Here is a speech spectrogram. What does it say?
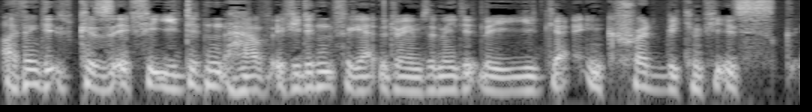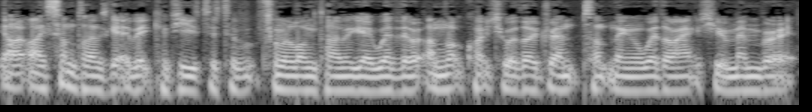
I think it's because if you didn't have, if you didn't forget the dreams immediately, you'd get incredibly confused. I, I sometimes get a bit confused as to, from a long time ago whether I'm not quite sure whether I dreamt something or whether I actually remember it.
